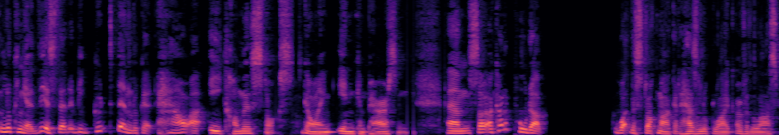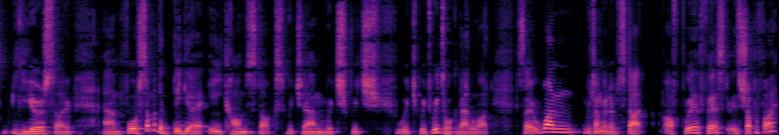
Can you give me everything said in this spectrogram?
looking at this that it'd be good to then look at how are e-commerce stocks going in comparison. Um, so I kind of pulled up what the stock market has looked like over the last year or so um, for some of the bigger e-com stocks, which um, which which which which we talk about a lot. So one which I'm going to start off with first is Shopify.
